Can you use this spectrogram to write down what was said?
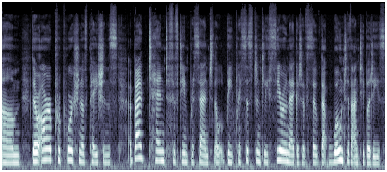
Um, there are a proportion of patients, about 10 to 15%, that will be persistently seronegative, so that won't have antibodies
